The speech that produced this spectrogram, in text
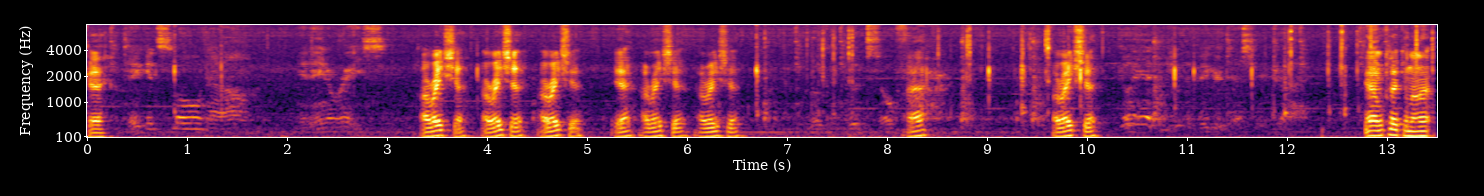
there. Okay. Ahead and give Yeah, Vigor Tester a try. Yeah, I'm clicking on it.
